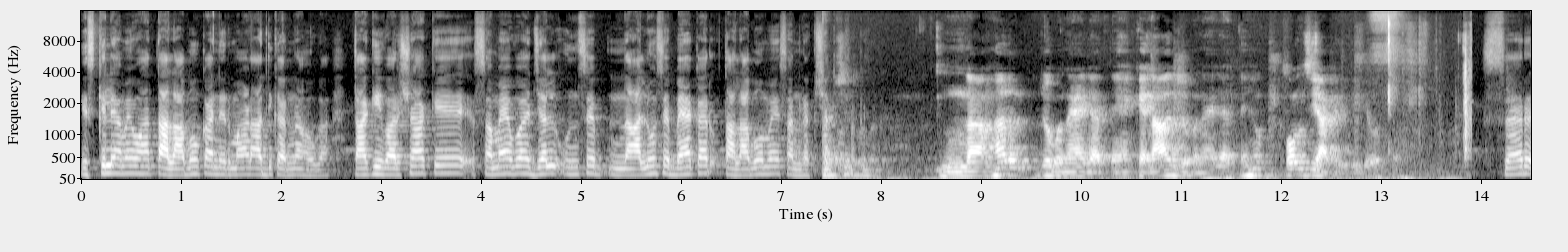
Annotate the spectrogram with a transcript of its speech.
इसके लिए हमें वहाँ तालाबों का निर्माण आदि करना होगा ताकि वर्षा के समय वह जल उनसे नालों से बहकर तालाबों में संरक्षित हो सके। नहर जो बनाए जाते हैं कैनाल जो बनाए जाते हैं कौन सी आकृति के होते हैं? सर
